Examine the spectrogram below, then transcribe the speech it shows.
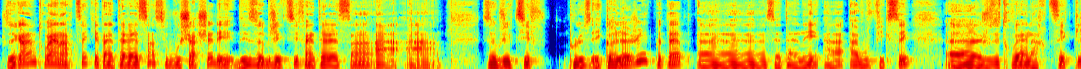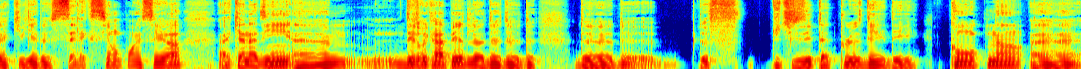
Je vous ai quand même trouvé un article qui est intéressant. Si vous cherchez des, objectifs intéressants à, à des objectifs plus écologiques peut-être euh, cette année à, vous fixer. je vous ai trouvé un article qui vient de sélection.ca canadien, des trucs rapides là, de de de de d'utiliser peut-être plus des, des contenant euh,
